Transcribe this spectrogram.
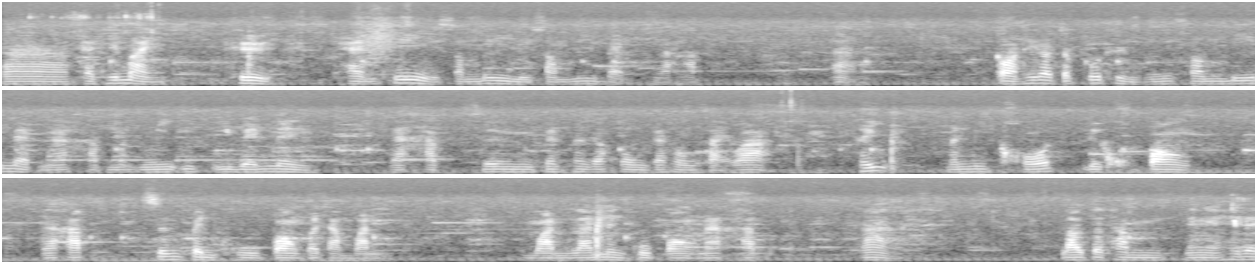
อ่าแผนที่ใหม่คือแผนที่ซอมบี้หรือซอมบี้แบบนะครับอ่าก่อนที่เราจะพูดถึงซอมบี้แมปนะครับ มันมีอีกอีเวนต์หนึ่งนะครับ ซึ่งเพื่อนๆก็คงจะสงสัยว่า เฮ้ย มันมีโค้ดหรือคูปอง นะครับ ซึ่งเป็นคูปองประจำวัน วันละหนึ่งคูปองนะครับอ่าเราจะทำยังไงให้ได้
